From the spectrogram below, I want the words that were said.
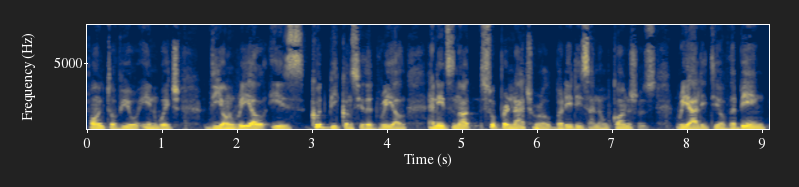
point of view in which the unreal is could be considered real and it's not supernatural but it is an unconscious reality of the being.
